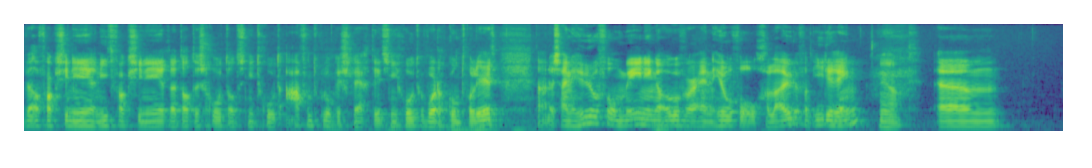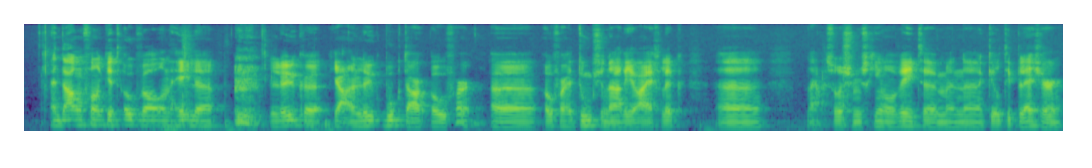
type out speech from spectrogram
wel vaccineren, niet vaccineren, dat is goed, dat is niet goed, avondklok is slecht, dit is niet goed, we worden gecontroleerd. Nou, er zijn heel veel meningen over en heel veel geluiden van iedereen. Ja. Um, en daarom vond ik dit ook wel een hele leuke, ja, een leuk boek daarover, uh, over het doemscenario eigenlijk. Uh, nou ja, zoals je misschien wel weet, mijn uh, guilty pleasure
